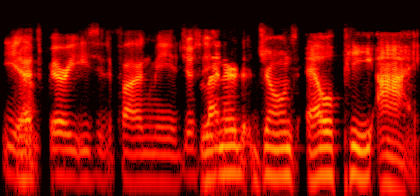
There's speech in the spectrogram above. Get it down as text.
Yeah. it's very easy to find me. It just Leonard Jones LPI.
